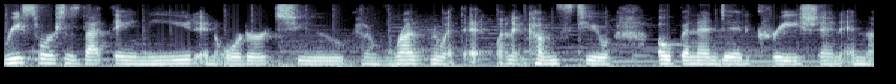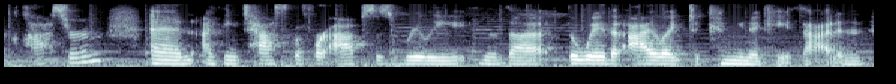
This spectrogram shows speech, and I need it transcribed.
resources that they need in order to kind of run with it when it comes to open ended creation in the classroom. And I think Task Before Apps is really you know, the, the way that I like to communicate that and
